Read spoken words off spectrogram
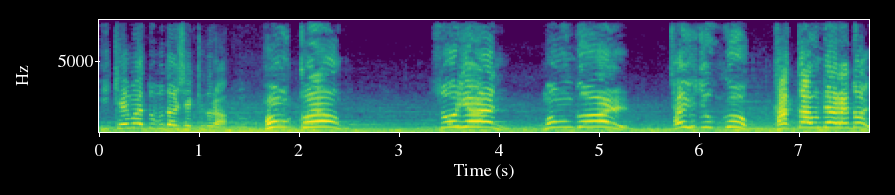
이 개만두보다 새끼들아. 홍콩, 소련, 몽골, 자유중국 가까운 나라들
